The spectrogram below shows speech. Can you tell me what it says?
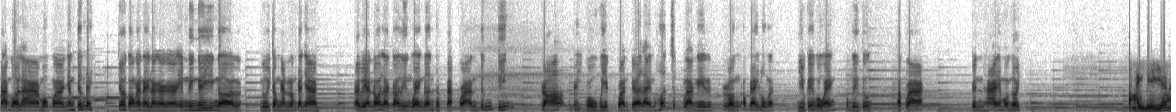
Tạm gọi là một à, nhân chứng đi. Chứ còn anh này là à, em nghi nghi ngờ người trong ngành lắm cả nhà tại vì anh nói là có liên quan đến thực tập và anh chứng kiến rõ cái vụ việc và anh kể lại em hết sức là nghe rợn ốc gáy luôn á. Nhiều cái vụ án cũng liên tưởng. Thật là kinh hãi á mọi người. Tại vì á,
